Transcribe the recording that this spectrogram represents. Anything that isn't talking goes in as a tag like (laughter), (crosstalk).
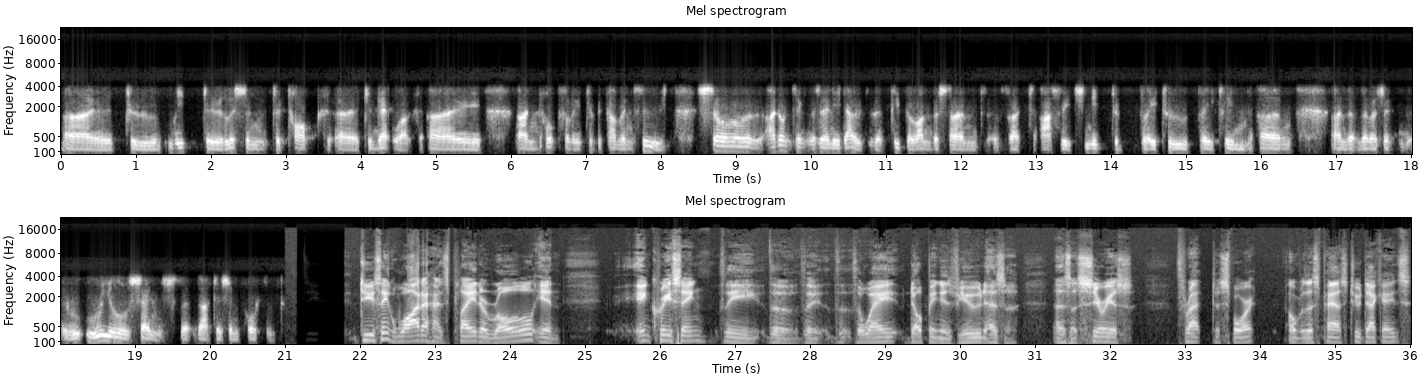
uh, to meet, to listen, to talk, uh, to network, uh, and hopefully to become enthused. So I don't think there's any doubt that people understand that athletes need to play true, play clean, um, and that there is a real sense that that is important do you think WADA has played a role in increasing the, the the the the, way doping is viewed as a as a serious threat to sport over this past two decades?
